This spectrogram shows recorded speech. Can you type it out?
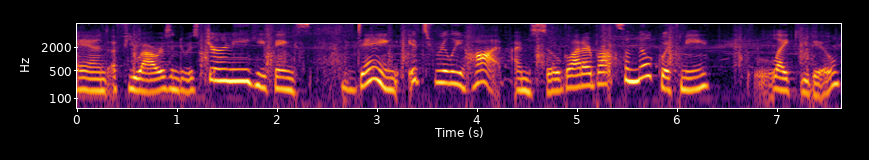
And a few hours into his journey, he thinks, Dang, it's really hot. I'm so glad I brought some milk with me, like you do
